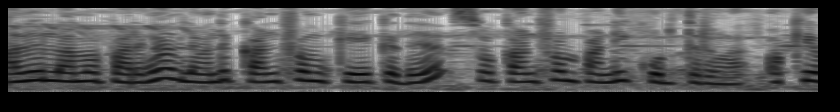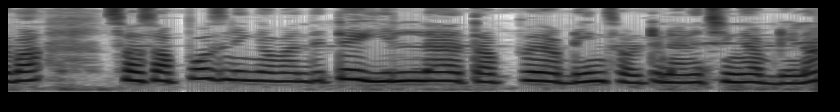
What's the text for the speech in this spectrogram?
அதுவும் இல்லாமல் பாருங்கள் அதில் வந்து கன்ஃபார்ம் கேட்குது ஸோ கன்ஃபார்ம் பண்ணி கொடுத்துருங்க. ஓகேவா ஸோ சப்போஸ் நீங்கள் வந்துட்டு இல்லை தப்பு அப்படின்னு சொல்லிட்டு நினச்சிங்க அப்படின்னா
